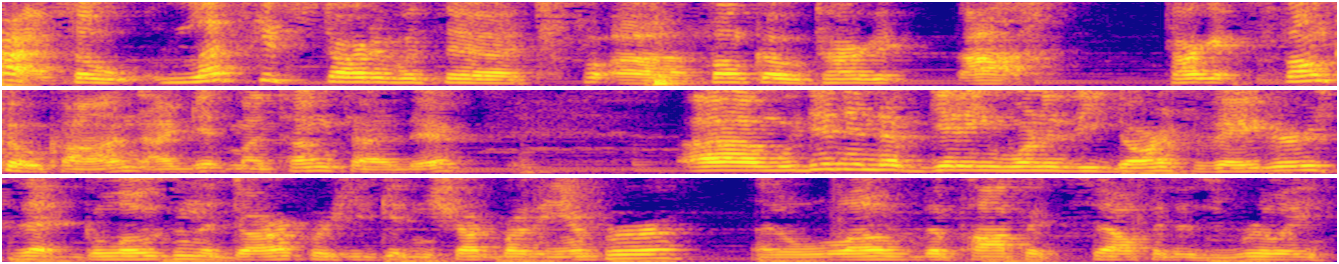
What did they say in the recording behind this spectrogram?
it. Alright, so let's get started with the uh, Funko Target ah, Target Funko Con. I get my tongue tied there. Um, we did end up getting one of the Darth Vaders that glows in the dark where he's getting shot by the Emperor. I love the pop itself. It is really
